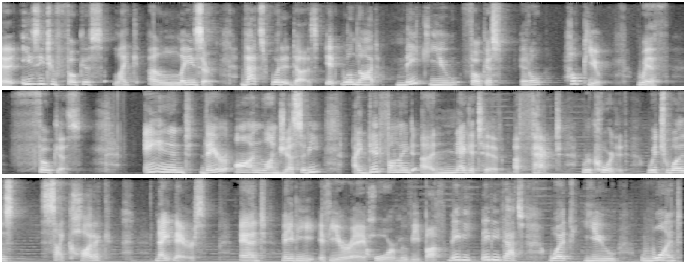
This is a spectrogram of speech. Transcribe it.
uh, easy to focus like a laser. That's what it does. It will not make you focus, it'll help you with focus. And there on Longecity, I did find a negative effect recorded, which was psychotic nightmares. And maybe if you're a horror movie buff, maybe maybe that's what you want.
